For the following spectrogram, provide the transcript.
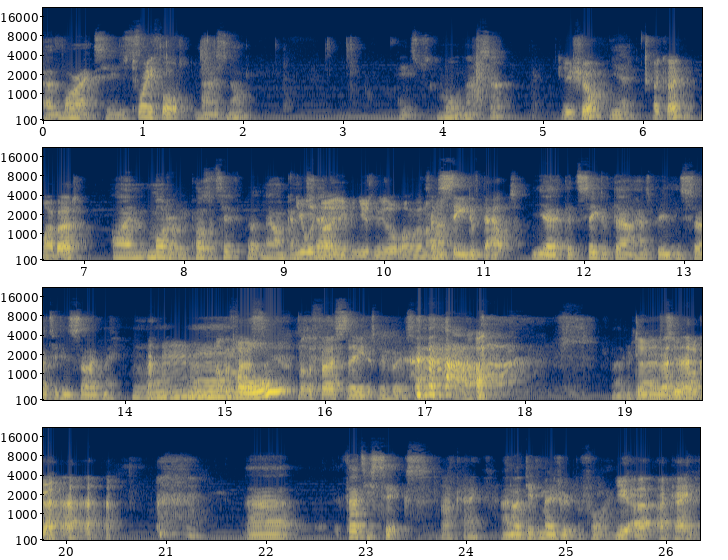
Uh, Moirax is 24. no, it's not. It's more than that, sir. You sure? Yeah. Okay, my bad. I'm moderately positive, but now I'm going to You to would check. know. it. You've been using these a lot longer than I That's have. seed of doubt. Yeah, the seed of doubt has been inserted inside me. Not the Oh. first. Not the first seed that's been put inside. Dirty bugger. Uh, 36, okay. and I did measure it before. Yeah. Uh, okay.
